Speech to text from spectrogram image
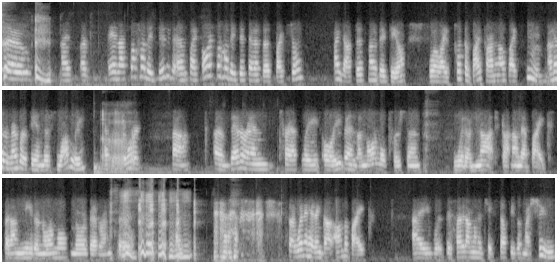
So I, I and I saw how they did it. I was like, oh, I saw how they did that at the bike store. I got this, not a big deal. Well, I put the bike on, and I was like, hmm, I don't remember it being this wobbly at the Uh-huh. store. Uh, a veteran triathlete or even a normal person would have not gotten on that bike. But I'm neither normal nor veteran, so I, so I went ahead and got on the bike. I was, decided I'm going to take selfies of my shoes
